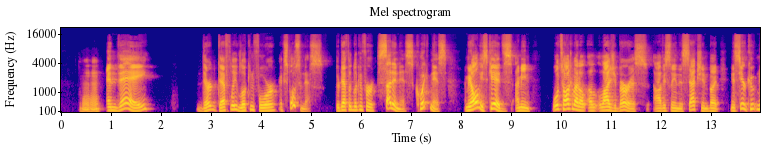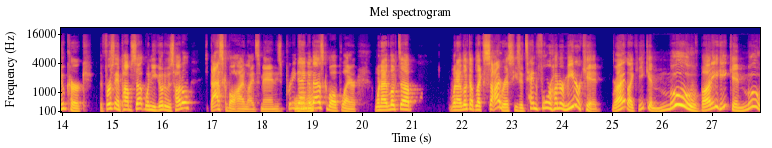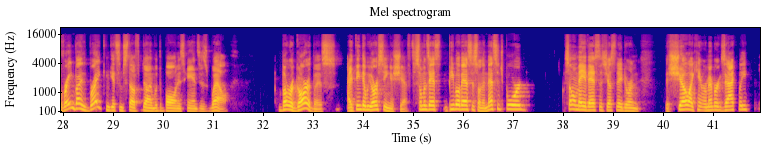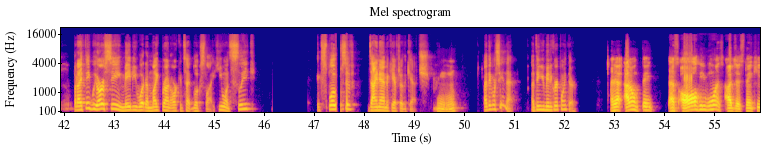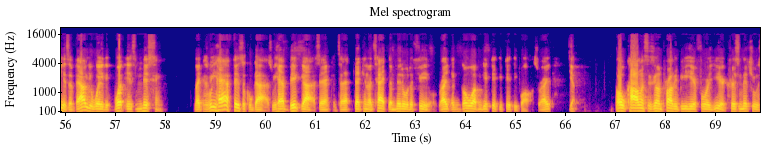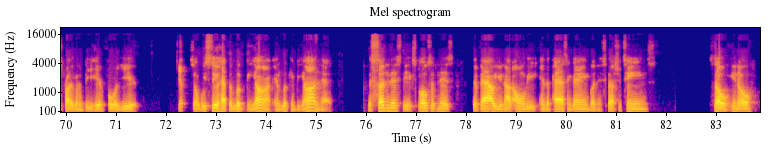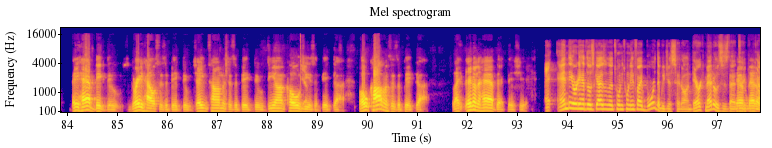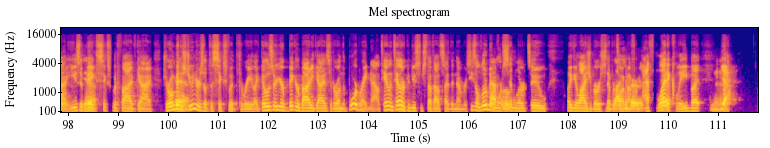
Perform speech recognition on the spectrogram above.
mm-hmm. and they they're definitely looking for explosiveness. They're definitely looking for suddenness, quickness. I mean, all these kids. I mean, we'll talk about Elijah Burress, obviously, in this section, but Nasir Newkirk, the first thing that pops up when you go to his Hudl is basketball highlights, man. He's a pretty dang mm-hmm. good basketball player. When I looked up, when I looked up Lex Cyrus, he's a 10 400 meter kid, right? Like he can move, buddy. He can move. And Vines Bright can get some stuff done with the ball in his hands as well. But regardless, I think that we are seeing a shift. Someone's asked, people have asked this on the message board. Someone may have asked this yesterday during the show. I can't remember exactly, but I think we are seeing maybe what a Mike Brown archetype looks like. He wants sleek, explosive, dynamic after the catch. Mm-hmm. I think we're seeing that. I think you made a great point there. And I don't think that's all he wants. I just think he has evaluated what is missing. Like we have physical guys, we have big guys that can, attack, that can attack the middle of the field, right? That can go up and get 50-50 balls, right? Beaux Collins is going to probably be here for a year. Kris Mitchell is probably going to be here for a year. Yep. So we still have to look beyond and looking beyond that. The suddenness, the explosiveness, the value not only in the passing game, but in special teams. So, you know, they have big dudes. Greathouse is a big dude. Jayden Thomas is a big dude. Deion Colzie yep. is a big guy. Beaux Collins is a big guy. Like they're gonna have that this year. And they already have those guys on the 2025 board that we just hit on. Derek Meadows is that Derek Meadows. guy. He's a yeah. big six foot five guy. Jerome yeah. Bettis Jr. is up to six foot three. Like those are your bigger body guys that are on the board right now. Taylor Taylor mm-hmm. can do some stuff outside the numbers. He's a little bit Absolutely. more similar to like the Elijah Burress that we're Elijah talking about from athletically, yeah. but mm-hmm. yeah,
